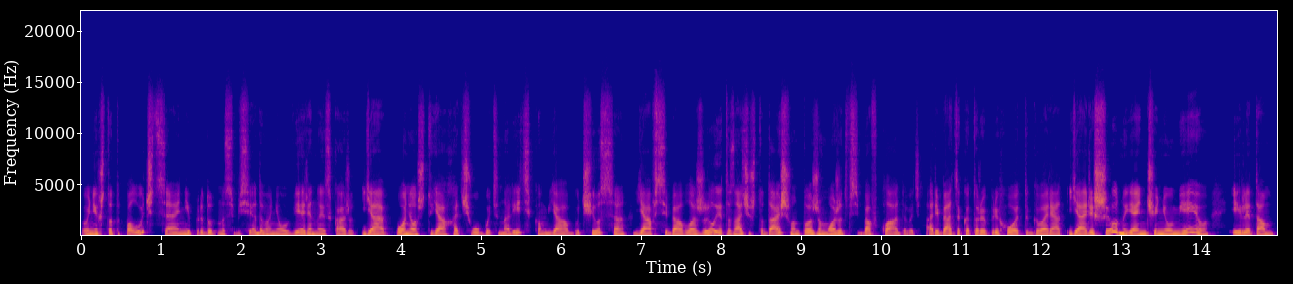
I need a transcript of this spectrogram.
у них что-то получится, и они придут на собеседование уверенно и скажут, я понял, что я хочу быть аналитиком, я обучился, я в себя вложил, и это значит, что что дальше он тоже может в себя вкладывать. А ребята, которые приходят и говорят, я решил, но я ничего не умею, или там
